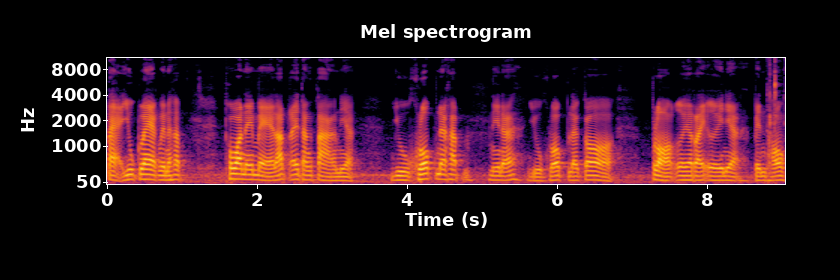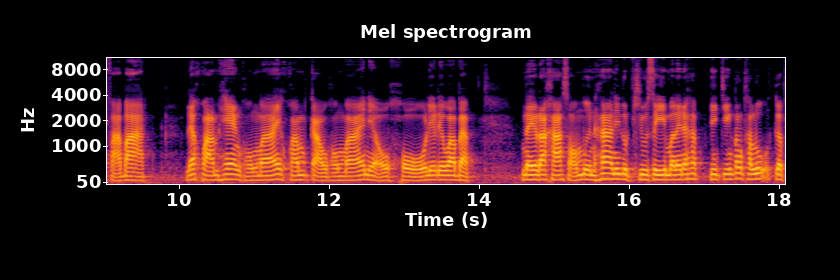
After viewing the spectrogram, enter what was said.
แตะยุคแรกเลยนะครับ เพราะว่าในแหมรัดอะไรต่างๆเนี่ยอยู่ครบนะครับนี่นะอยู่ครบแล้วก็ปลอกเอยอะไรเอยเนี่ยเป็นท้องฝาบาท และความแห้งของไม้ความเก่าของไม้เนี่ยโอ้โห เรียกได้ว่าแบบในราคา 25,000นี่หลุด QC มาเลยนะครับ จริง ๆ ต้องทะลุเกือบ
